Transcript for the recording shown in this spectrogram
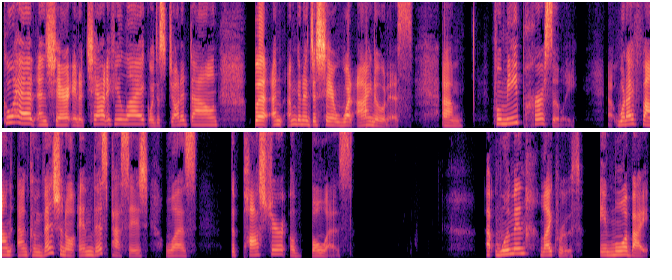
go ahead and share in a chat if you like, or just jot it down. But I'm, I'm going to just share what I noticed. Um, for me personally, uh, what I found unconventional in this passage was the posture of Boaz. A woman like Ruth, a Moabite,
